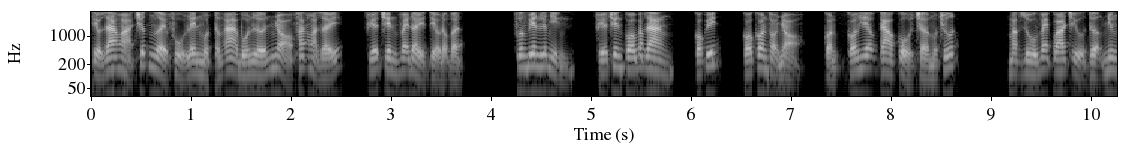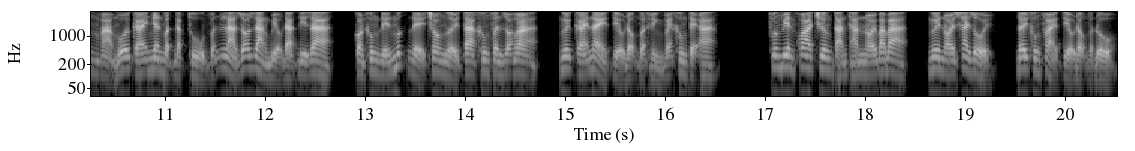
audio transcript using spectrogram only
Tiểu gia hỏa trước người phủ lên một tấm a 4 lớn nhỏ phát hỏa giấy, phía trên vẽ đầy tiểu động vật. Phương viên liếc nhìn, phía trên có bắp giang có quýt, có con thỏ nhỏ, còn có hiệu cao cổ chờ một chút mặc dù vẽ quá chịu tượng nhưng mà mỗi cái nhân vật đặc thù vẫn là rõ ràng biểu đạt đi ra, còn không đến mức để cho người ta không phân rõ hoa, ngươi cái này tiểu động vật hình vẽ không tệ a. Phương viên khoa trương tán thán nói ba ba, ngươi nói sai rồi, đây không phải tiểu động vật đồ.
